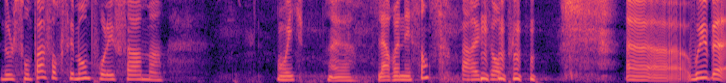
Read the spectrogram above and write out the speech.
ne le sont pas forcément pour les femmes. Oui, la Renaissance. Par exemple. oui, bah,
